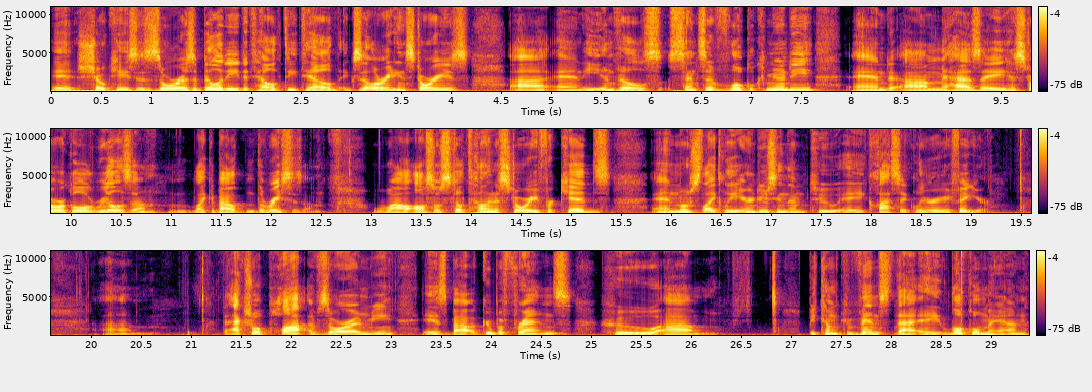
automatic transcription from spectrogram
It showcases Zora's ability to tell detailed, exhilarating stories uh, and Eatonville's sense of local community, and um, has a historical realism, like about the racism, while also still telling a story for kids and most likely introducing them to a classic literary figure. Um, the actual plot of Zora and Me is about a group of friends who um, become convinced that a local man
